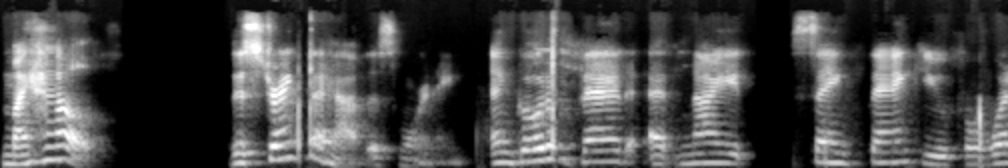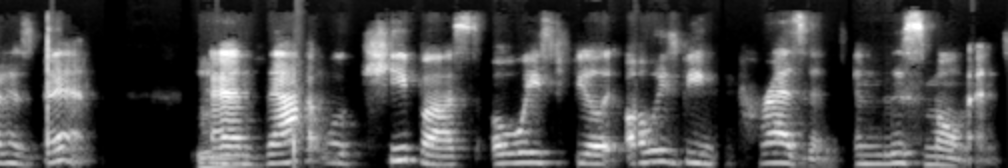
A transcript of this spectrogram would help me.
my health, the strength I have this morning, and go to bed at night saying thank you for what has been. Mm. And that will keep us always feel always being present in this moment.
